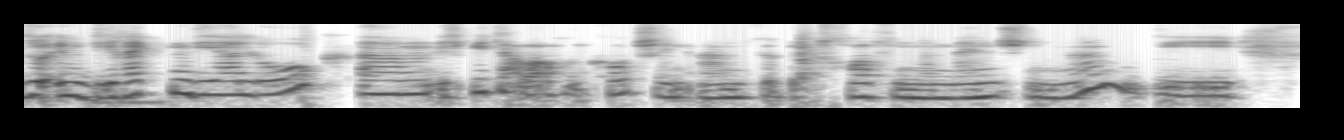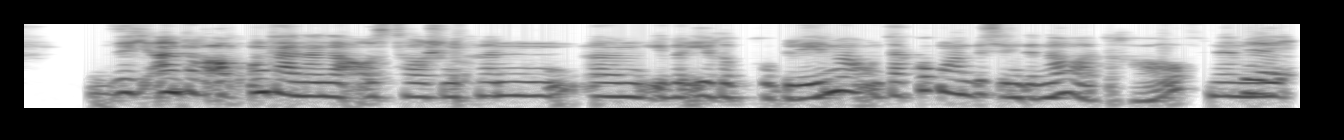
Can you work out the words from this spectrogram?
so im direkten Dialog. Ähm, ich biete aber auch ein Coaching an für betroffene Menschen, ne, die sich einfach auch untereinander austauschen können ähm, über ihre Probleme. Und da gucken wir ein bisschen genauer drauf, nämlich,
